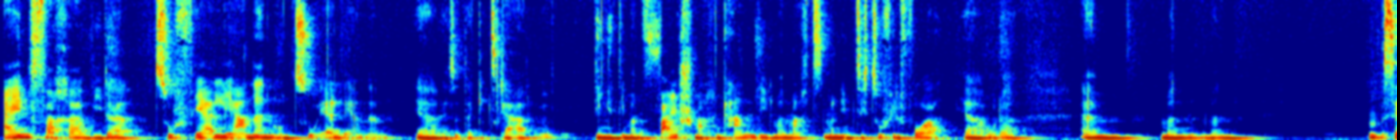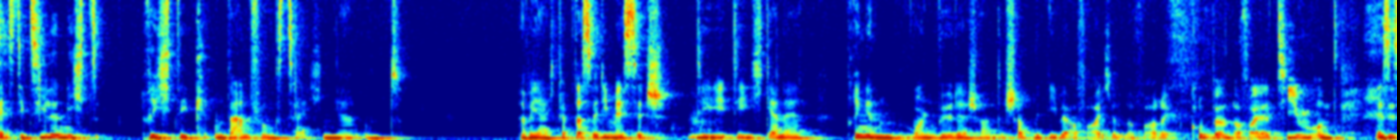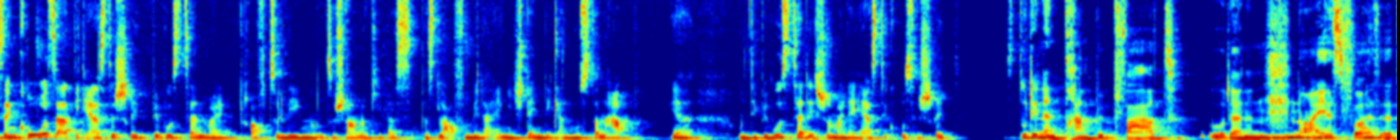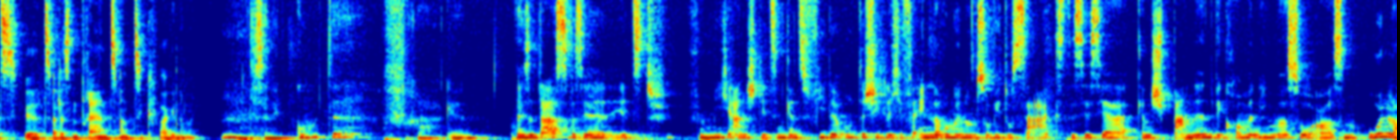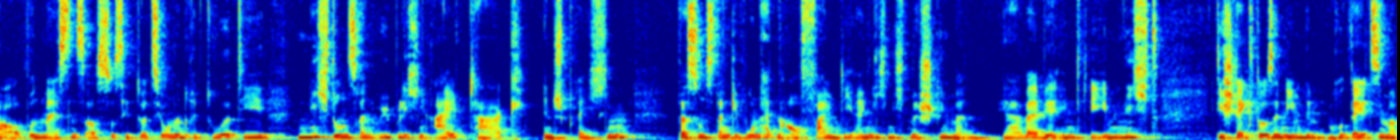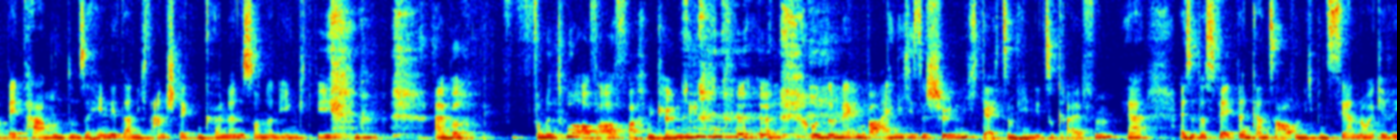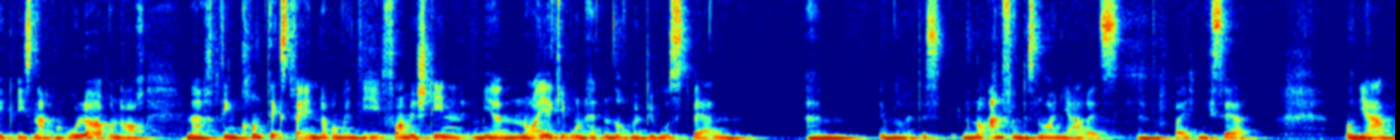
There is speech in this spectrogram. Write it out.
einfacher wieder zu verlernen und zu erlernen. Ja, also da gibt es klar Dinge, die man falsch machen kann, wie man macht, man nimmt sich zu viel vor, ja, oder ähm, man, man setzt die Ziele nicht richtig, unter Anführungszeichen, ja, und aber ja, ich glaube, das wäre die Message, mhm. die ich gerne bringen wollen würde. Schaut, schaut mit Liebe auf euch und auf eure Gruppe und auf euer Team. Und es ist ein großartiger erster Schritt, Bewusstsein mal draufzulegen und zu schauen, okay, was, was laufen wir da eigentlich ständig an Mustern ab. Ja? Und die Bewusstheit ist schon mal der erste große Schritt. Hast du denn einen Trampelpfad oder ein neues Vorsatz für 2023 vorgenommen? Hm, das ist eine gute Frage. Also das, was ihr jetzt für mich ansteht, sind ganz viele unterschiedliche Veränderungen und so wie du sagst, das ist ja ganz spannend. Wir kommen immer so aus dem Urlaub und meistens aus so Situationen retour, die nicht unseren üblichen Alltag entsprechen, dass uns dann Gewohnheiten auffallen, die eigentlich nicht mehr stimmen, ja, weil wir irgendwie eben nicht die Steckdose neben dem Hotelzimmerbett haben und unser Handy da nicht anstecken können, sondern irgendwie einfach von Natur auf aufwachen können. und dann merken, wow, eigentlich ist es schön, nicht gleich zum Handy zu greifen. Ja? Also das fällt dann ganz auf und ich bin sehr neugierig, wie es nach dem Urlaub und auch nach den Kontextveränderungen, die vor mir stehen, mir neue Gewohnheiten nochmal bewusst werden. Ähm, im Neu bis, Anfang des neuen Jahres. Da freue ich mich sehr. Und ja,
